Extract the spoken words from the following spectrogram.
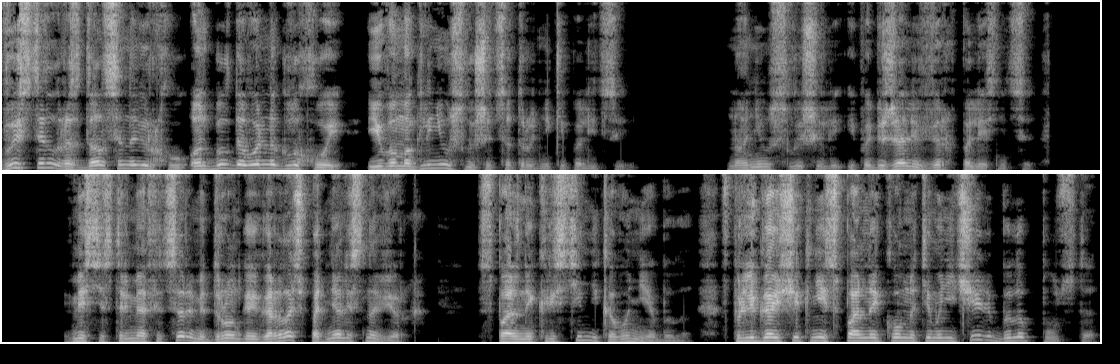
Выстрел раздался наверху. Он был довольно глухой, и его могли не услышать сотрудники полиции но они услышали и побежали вверх по лестнице. Вместе с тремя офицерами Дронго и Горлач поднялись наверх. В спальной Кристин никого не было. В прилегающей к ней спальной комнате Маничели было пусто.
